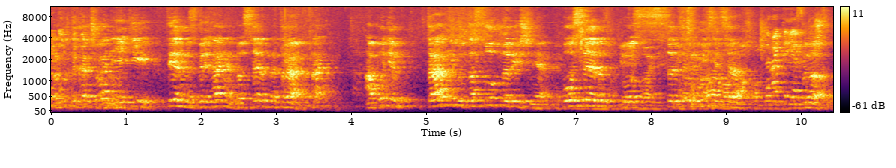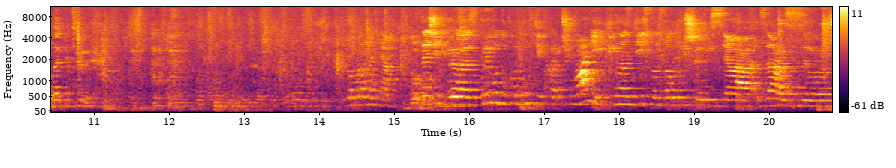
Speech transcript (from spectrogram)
продукти харчування, які термін зберігання до середини травня, так? А потім травні буде наступне рішення по серед, місяця. Давайте я Будь Доброго дня. Значить, е, з приводу продуктів харчування, які в нас дійсно залишилися зараз е, в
